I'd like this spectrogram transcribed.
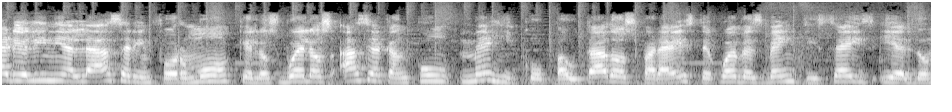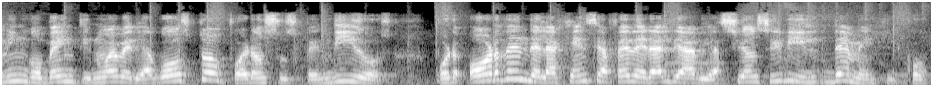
aerolínea Láser informó que los vuelos hacia Cancún, México, pautados para este jueves 26 y el domingo 29 de agosto, fueron suspendidos por orden de la Agencia Federal de Aviación Civil de México.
